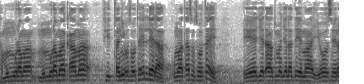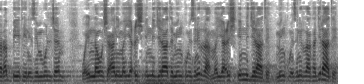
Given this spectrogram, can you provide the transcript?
ka mummuramaa qaamaa fixxanii osoo ta'elleedha qumaaxaas osoo ta'e ee jedhaatuma jala deema yoo seera rabbiitiin isin bulche wainnahu sha'anii man yacish inni jiraate minkum isinirra man yacish inni jiraate minkum isinirraa ka jiraate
